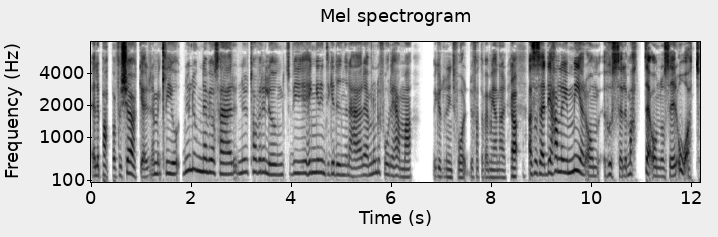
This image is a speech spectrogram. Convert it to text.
eller pappa försöker. Nej men Cleo, nu lugnar vi oss här, nu tar vi det lugnt, vi hänger inte gardinerna här, även om du får det hemma. Vilket du inte får, du fattar vad jag menar. Ja. Alltså så här, det handlar ju mer om husse eller matte om de säger åt.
